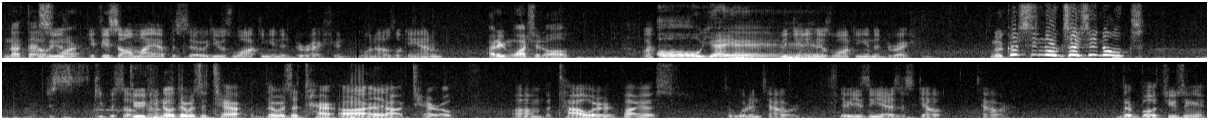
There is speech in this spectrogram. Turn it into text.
I'm not that No, he was- smart. if you saw my episode, he was walking in a direction when I was looking at him. I didn't watch it all. What? Oh yeah, yeah, yeah, yeah. Beginning, yeah, he was walking in a direction. Like I see Nogs, I see Nogs. Alright, just keep this up. Dude, you know there was a tar- there was a tar- uh, uh tarot, um, a tower by us. It's a wooden tower. They're using it as a scout tower. They're both using it.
